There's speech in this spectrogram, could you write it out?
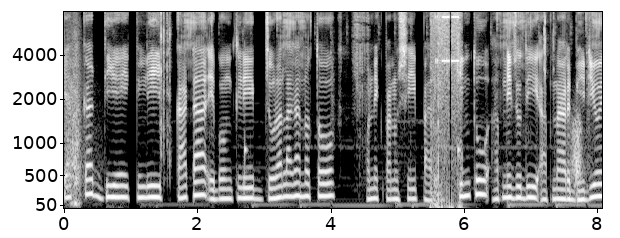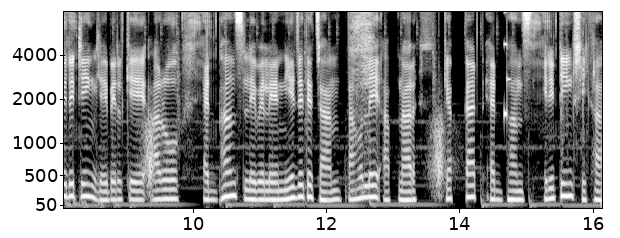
ক্যাপকাট দিয়ে ক্লিপ কাটা এবং ক্লিপ জোড়া লাগানো তো অনেক মানুষই পারে। কিন্তু আপনি যদি আপনার ভিডিও এডিটিং লেভেলকে আরও অ্যাডভান্স লেভেলে নিয়ে যেতে চান, তাহলে আপনার ক্যাপকাট অ্যাডভান্স এডিটিং শেখা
